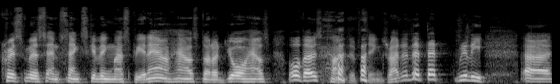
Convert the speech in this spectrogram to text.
Christmas and Thanksgiving must be at our house, not at your house, all those kinds of things, right? And that, that really... Uh,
